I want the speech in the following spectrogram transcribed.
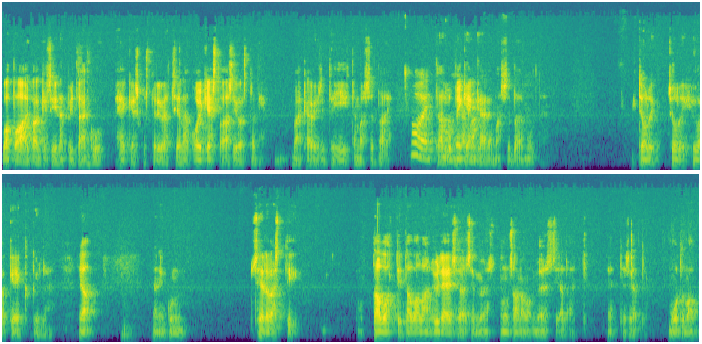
vapaa-aikaankin siinä pitää, kun he keskustelivat siellä oikeasta asioista, niin mä kävin sitten hiihtämässä tai, Oi, tai lumikenkäilemässä tai muuta se oli, se oli hyvä keikka kyllä. Ja, ja niin kuin selvästi tavoitti tavallaan yleisöä se myös, mun sanoma myös siellä, että, että sieltä muutama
